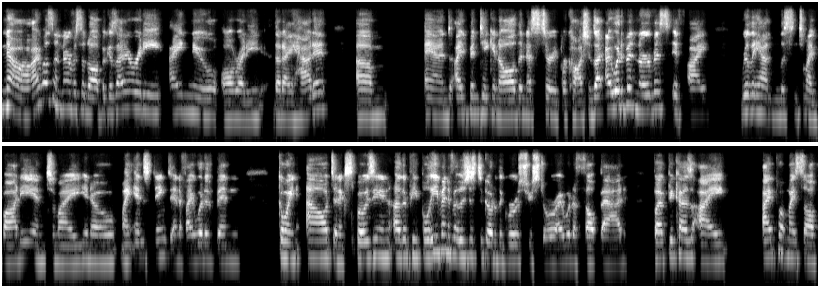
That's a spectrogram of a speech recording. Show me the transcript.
No, I wasn't nervous at all because I already I knew already that I had it. Um and I'd been taking all the necessary precautions. I, I would have been nervous if I really hadn't listened to my body and to my, you know, my instinct. And if I would have been going out and exposing other people, even if it was just to go to the grocery store, I would have felt bad. But because I I put myself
